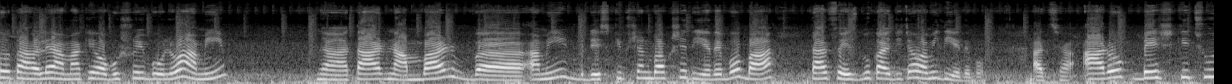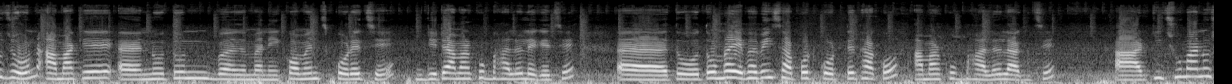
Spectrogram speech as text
তো তাহলে আমাকে অবশ্যই বলো। আমি তার নাম্বার আমি ডিসক্রিপশন বক্সে দিয়ে দেব, বা তার ফেসবুক আইডিটাও আমি দিয়ে দেব। আচ্ছা আরও বেশ কিছু জন আমাকে নতুন মানে কমেন্টস করেছে, যেটা আমার খুব ভালো লেগেছে। তো তোমরা এভাবেই সাপোর্ট করতে থাকো, আমার খুব ভালো লাগছে। আর কিছু মানুষ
